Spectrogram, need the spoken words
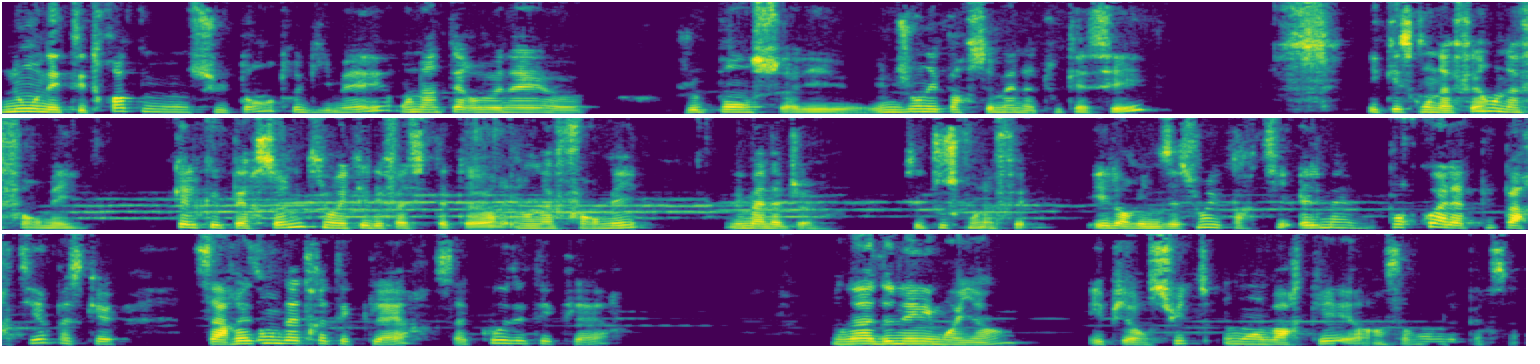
Nous, on était trois consultants, entre guillemets, on intervenait, euh, je pense, une journée par semaine à tout casser. Et qu'est-ce qu'on a fait? On a formé quelques personnes qui ont été des facilitateurs et on a formé les managers. C'est tout ce qu'on a fait. Et l'organisation est partie elle-même. Pourquoi elle a pu partir? Parce que sa raison d'être était claire, sa cause était claire. On a donné les moyens. Et puis ensuite, on a embarqué un certain nombre de personnes.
